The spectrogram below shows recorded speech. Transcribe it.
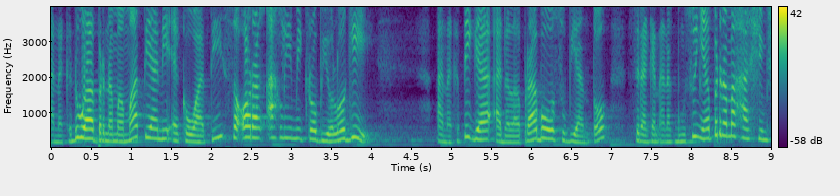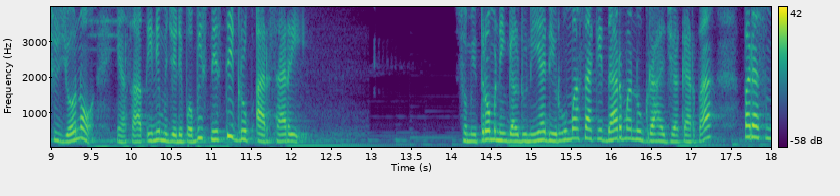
Anak kedua bernama Matiani Ekowati, seorang ahli mikrobiologi. Anak ketiga adalah Prabowo Subianto, sedangkan anak bungsunya bernama Hashim Sujono yang saat ini menjadi pebisnis di grup Arsari. Sumitro meninggal dunia di Rumah Sakit Dharma Nugraha Jakarta pada 9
